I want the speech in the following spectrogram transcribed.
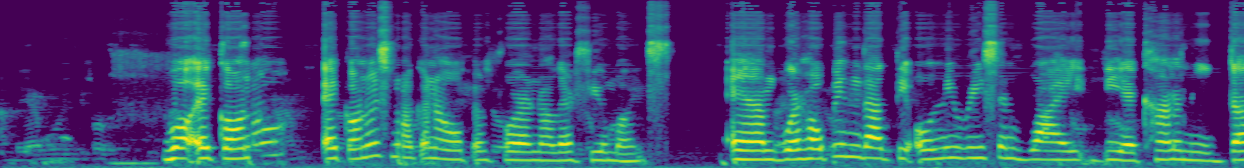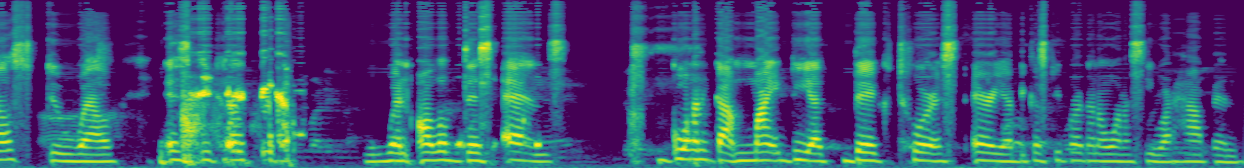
And they are moving people. Well, Econo, Econo is not gonna open for another few months, and we're hoping that the only reason why the economy does do well is because when all of this ends, Guanica might be a big tourist area because people are gonna want to see what happened,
